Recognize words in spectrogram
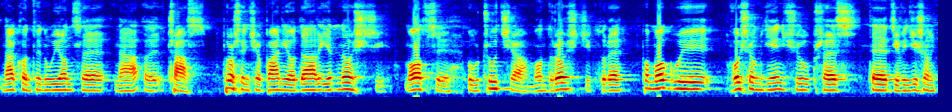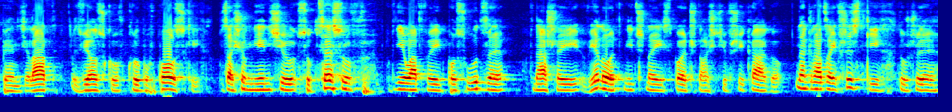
na kontynuujące na czas. Proszę Cię, Panie, o dar jedności, mocy, uczucia, mądrości, które pomogły w osiągnięciu przez te 95 lat Związków Klubów Polskich, w sukcesów w niełatwej posłudze w naszej wieloetnicznej społeczności w Chicago. Nagradzaj wszystkich, którzy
